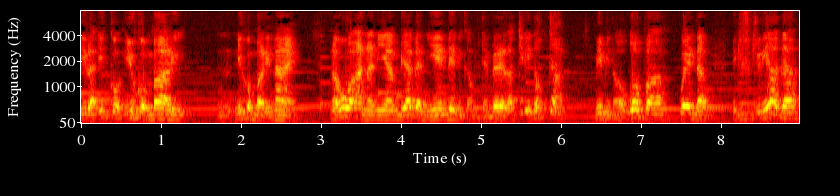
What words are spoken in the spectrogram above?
ila iko yuko mbali niko mbali naye. Na huwa ananiambiaga niende nikamtembele. Lakini dokta mimi naogopa kwenda. Nikifikiriaga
